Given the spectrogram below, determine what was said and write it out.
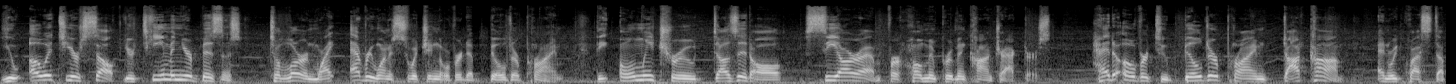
You owe it to yourself, your team, and your business to learn why everyone is switching over to Builder Prime, the only true does it all CRM for home improvement contractors head over to builderprime.com and request a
